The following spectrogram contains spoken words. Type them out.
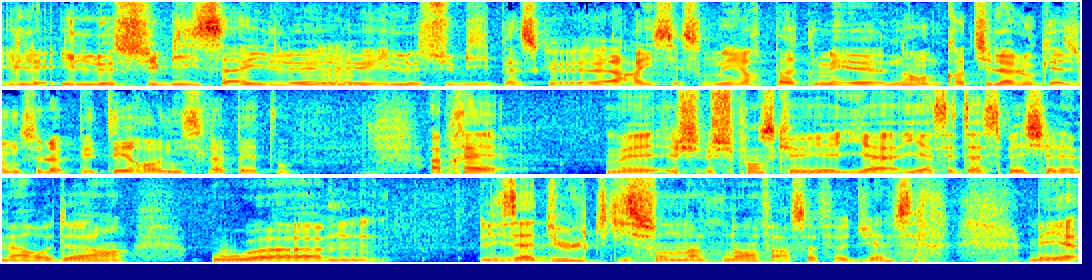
Il, il le subit, ça. Il le, Mm. il le subit parce que Harry, c'est son meilleur pote. Mais euh, non, quand il a l'occasion de se la péter, Ron, il se la pète. hein. Après, mais je, je pense qu'il y, y a cet aspect chez les maraudeurs où euh, les adultes qui sont maintenant, enfin sauf euh, James, mais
